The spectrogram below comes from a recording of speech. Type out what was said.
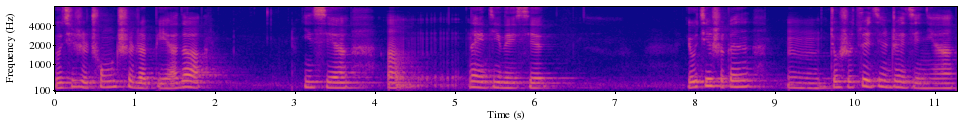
尤其是充斥着别的一些，嗯，内地的一些，尤其是跟，嗯，就是最近这几年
